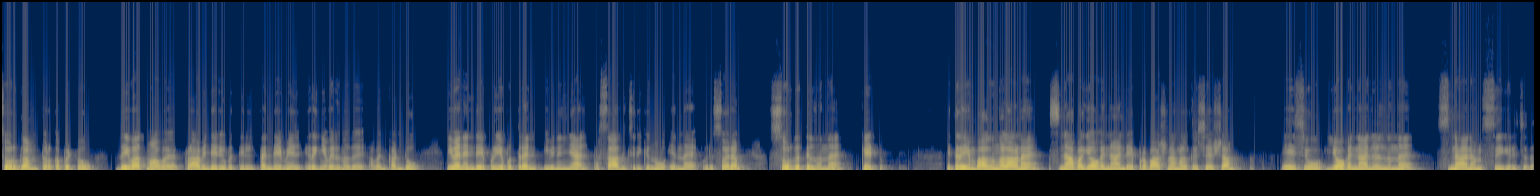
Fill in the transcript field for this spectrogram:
സ്വർഗം തുറക്കപ്പെട്ടു. ദൈവാത്മാവ് പ്രാവിന്റെ രൂപത്തിൽ തന്റെ മേൽ ഇറങ്ങി വരുന്നത് അവൻ കണ്ടു. ഇവൻ എന്റെ പ്രിയപുത്രൻ ഇവനിൽ ഞാൻ പ്രസാദിച്ചിരിക്കുന്നു എന്ന് ഒരു സ്വരം സ്വർഗത്തിൽ നിന്ന് കേട്ടു. ഇത്രയും ഭാഗങ്ങളാണ് സ്നാപക യോഹന്നാന്റെ പ്രഭാഷണങ്ങൾക്ക് ശേഷം യേശു യോഹന്നാനിൽ നിന്ന് സ്നാനം സ്വീകരിച്ചത്.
